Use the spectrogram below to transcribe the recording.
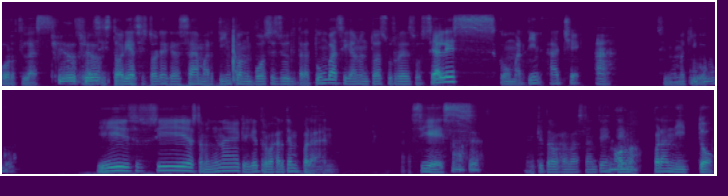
Por las, Chido, chido. las historias, historias. Gracias a Martín con Voces de Ultratumba. Síganlo en todas sus redes sociales como Martín HA, si no me equivoco. Y eso sí, hasta mañana que hay que trabajar temprano. Así es. Hay que trabajar bastante Modo. tempranito.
